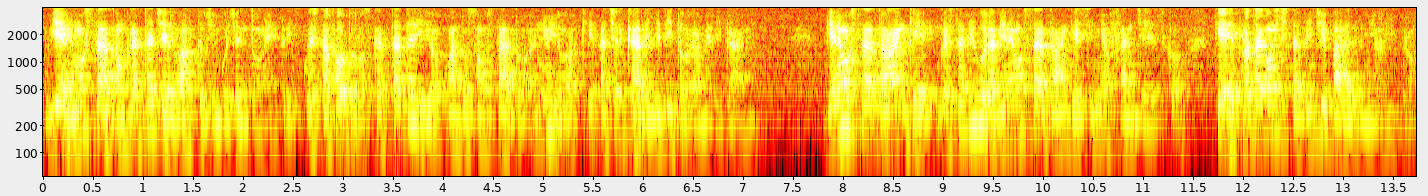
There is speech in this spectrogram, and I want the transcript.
viene mostrata a un grattacielo alto 500 metri. Questa foto l'ho scattata io quando sono stato a New York a cercare gli editori americani. Anche, in questa figura viene mostrato anche il signor Francesco, che è il protagonista principale del mio libro.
